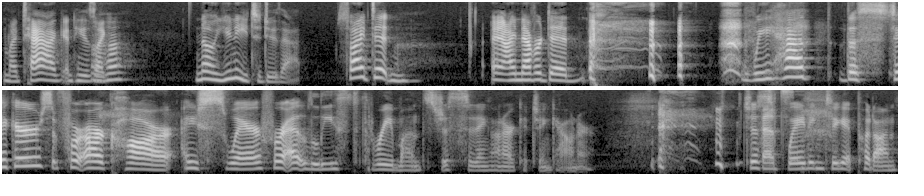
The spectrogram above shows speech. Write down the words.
my tag. And he's like, Uh-huh. no, you need to do that. So I didn't. And I never did. We had the stickers for our car, I swear, for at least three months just sitting on our kitchen counter. just waiting to get put on.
